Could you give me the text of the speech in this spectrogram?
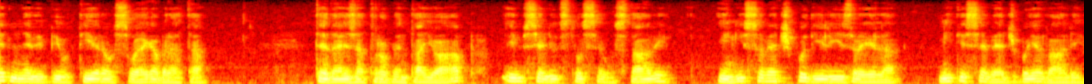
eden ne bi bil tiral svojega brata. Tedaj zatrobenta Joab in vse ljudstvo se ustavi in niso več podili Izraela, niti se več bojevali.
